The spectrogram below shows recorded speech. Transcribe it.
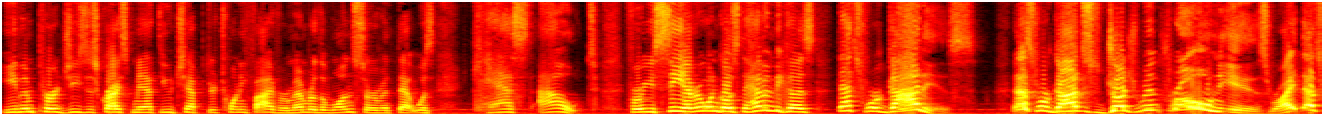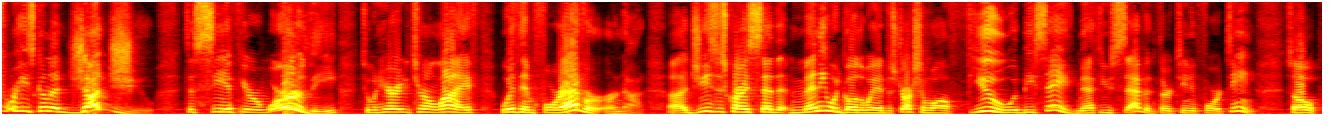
even per Jesus Christ, Matthew chapter 25. Remember the one servant that was cast out. For you see, everyone goes to heaven because that's where God is. That's where God's judgment throne is, right? That's where He's going to judge you to see if you're worthy to inherit eternal life with him forever or not. Uh, Jesus Christ said that many would go the way of destruction while few would be saved. Matthew 7 13 and 14. So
